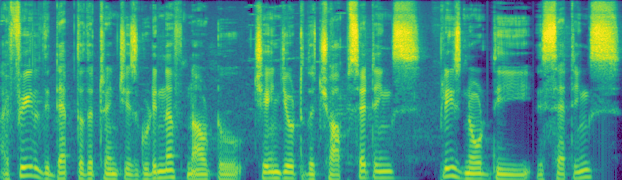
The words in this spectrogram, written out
I feel the depth of the trench is good enough now to change out to the chop settings. Please note the, the settings.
